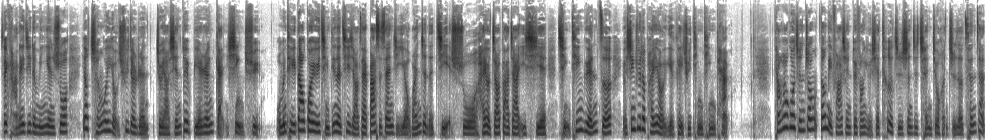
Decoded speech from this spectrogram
所以卡内基的名言说：“要成为有趣的人，就要先对别人感兴趣。”我们提到关于倾听的技巧，在八十三集也有完整的解说，还有教大家一些倾听原则。有兴趣的朋友也可以去听听看。谈话过程中，当你发现对方有些特质甚至成就很值得称赞，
